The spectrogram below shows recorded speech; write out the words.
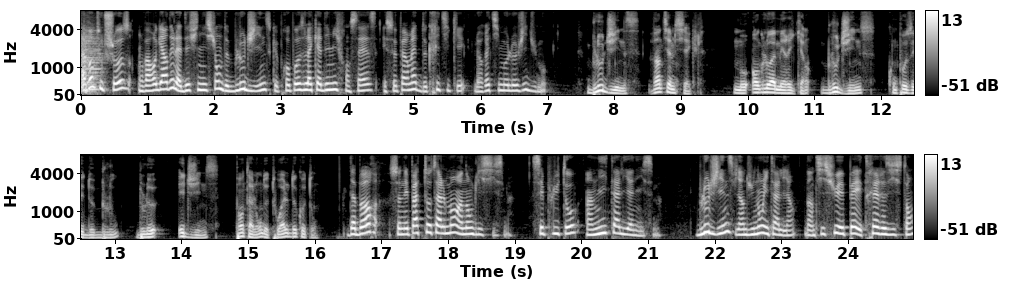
Avant toute chose, on va regarder la définition de blue jeans que propose l'Académie française et se permettre de critiquer leur étymologie du mot. Blue jeans, 20e siècle. Mot anglo-américain, blue jeans, composé de blue, bleu et jeans, pantalon de toile de coton. D'abord, ce n'est pas totalement un anglicisme, c'est plutôt un italianisme. Blue jeans vient du nom italien, d'un tissu épais et très résistant,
